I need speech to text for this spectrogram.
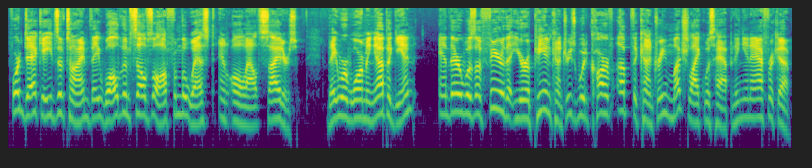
For decades of time, they walled themselves off from the West and all outsiders. They were warming up again, and there was a fear that European countries would carve up the country, much like was happening in Africa.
